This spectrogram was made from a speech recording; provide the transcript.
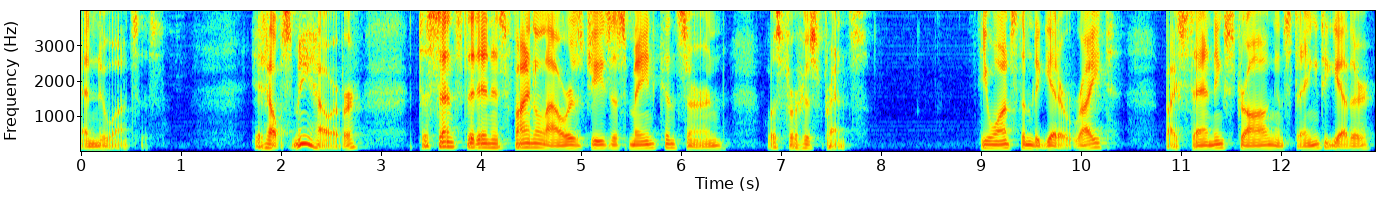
and nuances. It helps me, however, to sense that in his final hours, Jesus' main concern was for his friends. He wants them to get it right by standing strong and staying together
